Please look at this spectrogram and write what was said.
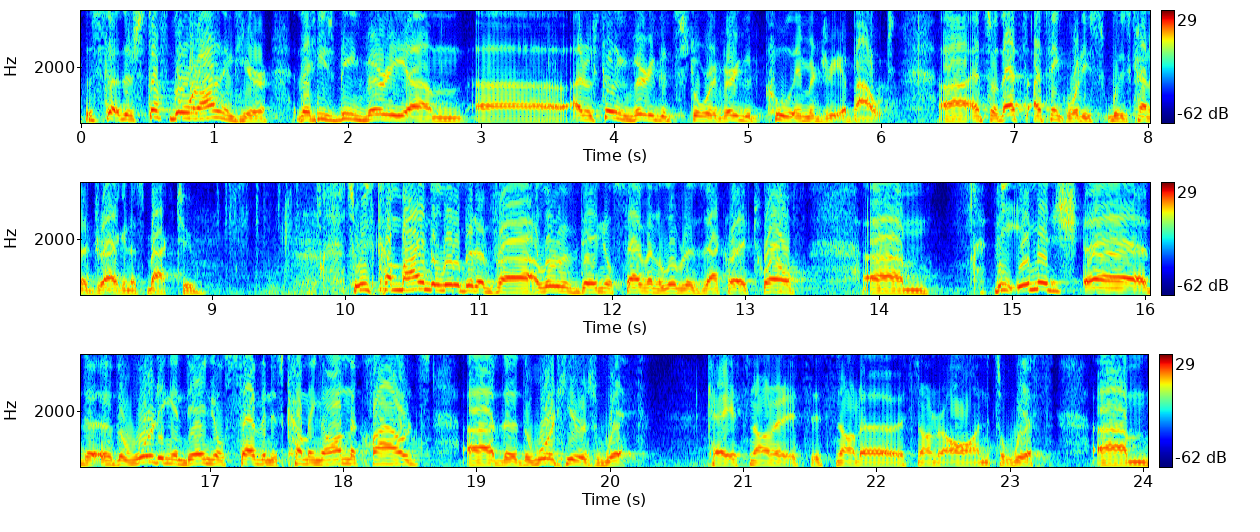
There's, st- there's stuff going on in here that he's being very, um, uh, I was telling a very good story, very good, cool imagery about. Uh, and so that's, I think, what he's, what he's kind of dragging us back to. So he's combined a little bit of uh, a little bit of Daniel 7, a little bit of Zechariah 12. Um, the image, uh, the, the wording in Daniel 7 is coming on the clouds. Uh, the, the word here is with. Okay, it's not a, it's, it's not a, it's not an on, it's a with, um,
